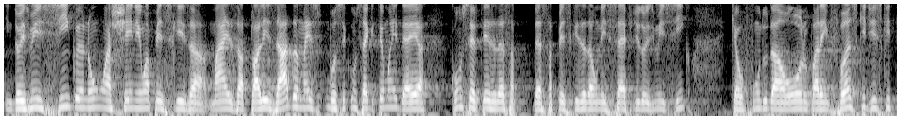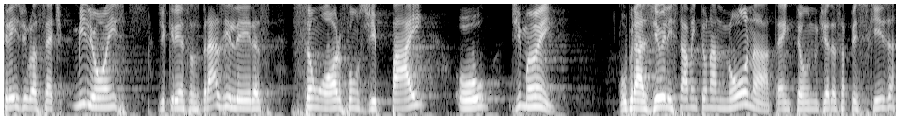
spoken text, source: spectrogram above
em 2005 eu não achei nenhuma pesquisa mais atualizada, mas você consegue ter uma ideia com certeza dessa, dessa pesquisa da Unicef de 2005, que é o Fundo da ONU para a Infância, que diz que 3,7 milhões de crianças brasileiras são órfãos de pai ou de mãe. O Brasil ele estava então na nona, até então no dia dessa pesquisa,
